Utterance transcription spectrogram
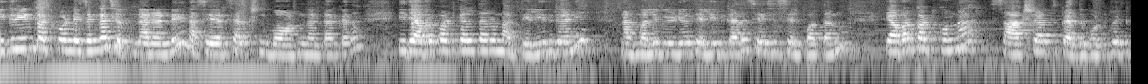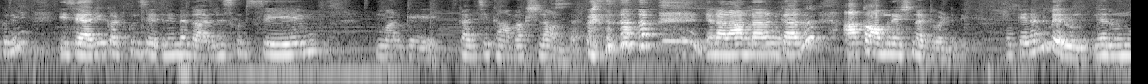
ఈ గ్రీన్ కట్టుకోండి నిజంగా చెప్తున్నానండి. నా సేర్ సెలక్షన్ బాగుంటుంది అంటారు కదా. ఇది ఎవరు పట్టుకెళ్తారో నాకు తెలియదు కానీ నాకు మళ్ళీ వీడియో తెలియదు కదా చేసేసి వెళ్ళిపోతాను. ఎవరు కట్టుకున్నా సాక్షాత్ పెద్ద బొట్టు పెట్టుకుని ఈ శారీ కట్టుకుని చేతి నిండా గాజులు వేసుకుంటే సేమ్ మనకి కంచి కామాక్షిలా ఉంటారు. నేను అలా అన్నానని కాదు ఆ కాంబినేషన్ అటువంటిది. ఓకేనండి? Maroon maroon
